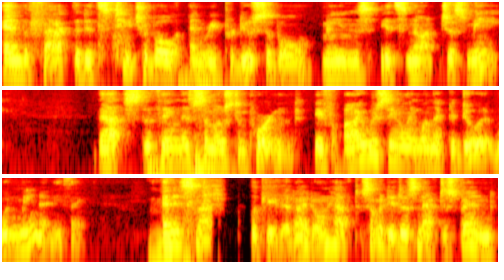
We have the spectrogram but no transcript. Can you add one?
and the fact that it's teachable and reproducible means it's not just me. That's the thing that's the most important. If i was the only one that could do it it wouldn't mean anything mm. and it's not complicated. I don't have to, somebody doesn't have to spend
